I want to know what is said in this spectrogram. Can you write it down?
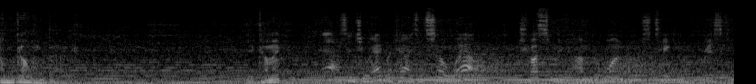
Well, I'm going back. You coming? Yeah, since you advertise it so well. Trust me, I'm the one who's taking the risk here.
